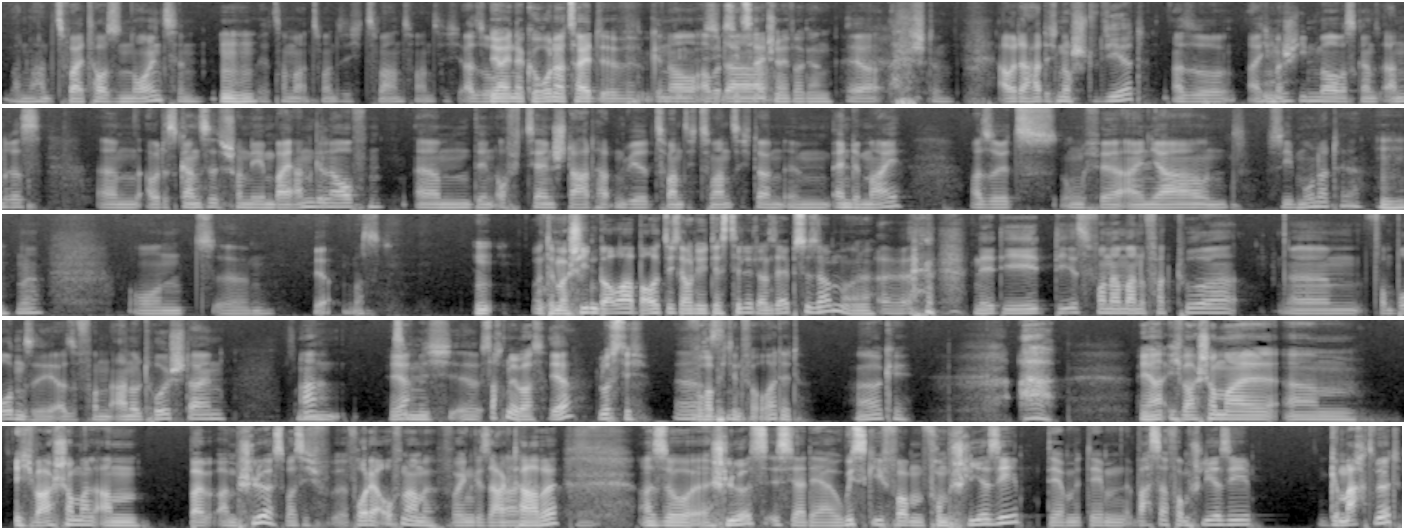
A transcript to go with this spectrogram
wann war das? 2019. Mhm. Jetzt haben wir 2022. Also Ja, in der Corona-Zeit äh, Genau, ist, aber da- die Zeit schnell vergangen. Ja, stimmt. Aber da hatte ich noch studiert, also eigentlich Mhm. Maschinenbau, was ganz anderes. Ähm, aber das Ganze ist schon nebenbei angelaufen. Ähm, den offiziellen Start hatten wir 2020 dann im Ende Mai. Also jetzt ungefähr ein Jahr und sieben Monate. Mhm. Ne? Und ähm, ja, was? Und der Maschinenbauer baut sich auch die Destille dann selbst zusammen, oder? Äh, nee, die, die ist von der Manufaktur ähm, vom Bodensee, also von Arnold Holstein. Ah, ja. Ziemlich, äh, Sagt mir was. ja? Lustig. Ja, Wo habe ich den verortet? Ah, okay. Ah, ja, ich war schon mal, ähm, ich war schon mal am, bei, am Schlürs, was ich vor der Aufnahme vorhin gesagt Ah, habe. ja. Also äh, Schlürs ist ja der Whisky vom, vom Schliersee, der mit dem Wasser vom Schliersee gemacht wird.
